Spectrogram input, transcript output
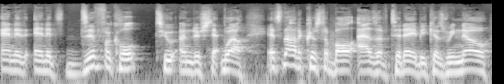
And it and it's difficult to understand. Well, it's not a crystal ball as of today because we know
